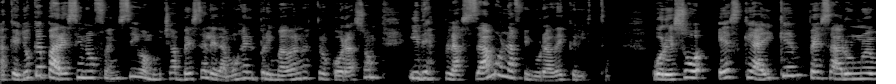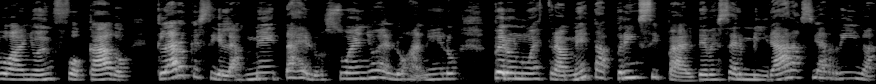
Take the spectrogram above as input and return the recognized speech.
Aquello que parece inofensivo muchas veces le damos el primado a nuestro corazón y desplazamos la figura de Cristo. Por eso es que hay que empezar un nuevo año enfocado, claro que sí, en las metas, en los sueños, en los anhelos, pero nuestra meta principal debe ser mirar hacia arriba,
